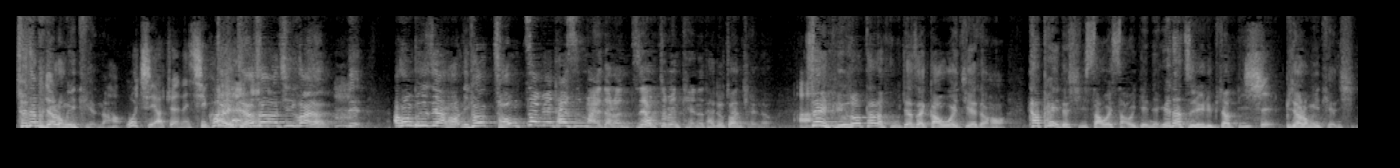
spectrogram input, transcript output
所以它比较容易填呐。好，我只要赚那七块。对，只要赚到七块了。你阿光不是这样哦，你说从这边开始买的人，只要这边填了，他就赚钱了。啊。所以比如说它的股价在高位接的哈，它配的息稍微少一点点，因为它殖利率比较低，是比较容易填息。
